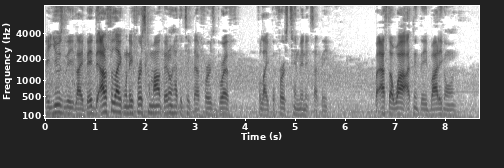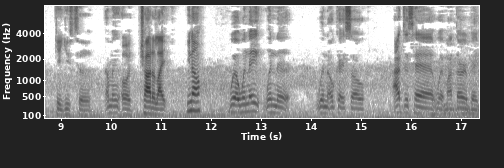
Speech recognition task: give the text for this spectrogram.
it usually like they. I don't feel like when they first come out, they don't have to take that first breath for like the first ten minutes. I think, but after a while, I think their body gonna get used to I mean, or try to like, you know, well, when they when the when okay, so I just had with my third baby.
